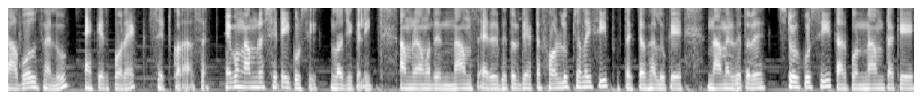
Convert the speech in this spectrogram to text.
ডাবল ভ্যালু একের পর এক সেট করা আছে। এবং আমরা সেটাই করছি লজিক্যালি আমরা আমাদের নামস অ্যারের ভেতর দিয়ে একটা ফর লুপ চালাইছি, প্রত্যেকটা ভ্যালুকে নামের ভেতরে স্টোর করছি, তারপর নামটাকে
